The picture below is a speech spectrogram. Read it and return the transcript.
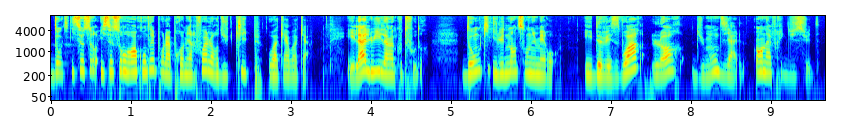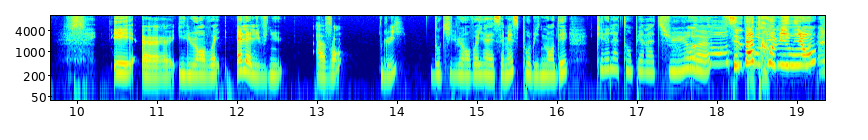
Donc, ils se, sont, ils se sont rencontrés pour la première fois lors du clip Waka Waka. Et là, lui, il a un coup de foudre. Donc, il lui demande son numéro. Et ils devaient se voir lors du mondial en Afrique du Sud. Et euh, il lui a envoyé. Elle, elle est venue avant, lui. Donc, il lui a envoyé un SMS pour lui demander quelle est la température? euh, c'est pas trop mignon.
